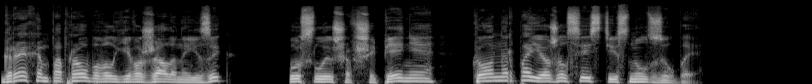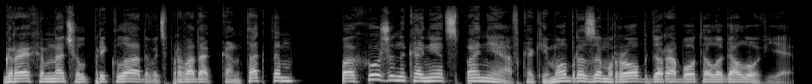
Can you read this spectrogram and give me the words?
Грэхэм попробовал его жало на язык. Услышав шипение, Коннор поежился и стиснул зубы. Грэхэм начал прикладывать провода к контактам, похоже, наконец поняв, каким образом Роб доработал оголовье.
